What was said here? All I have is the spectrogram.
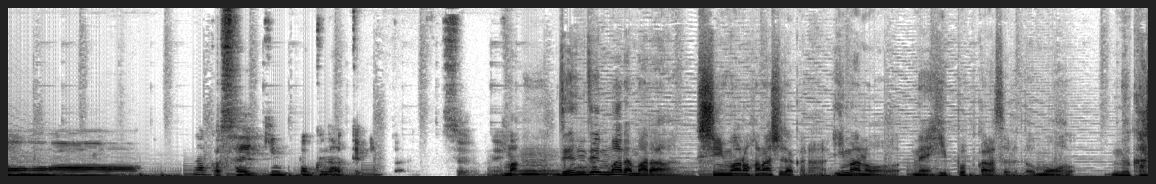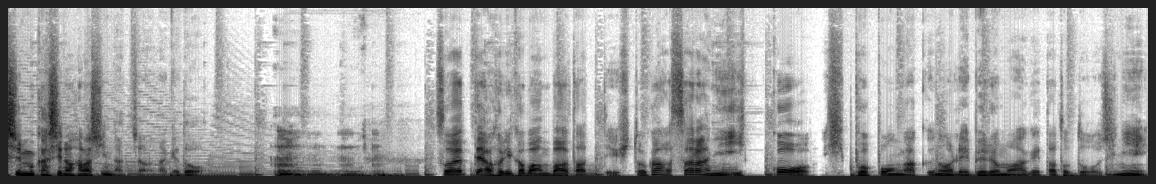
うんああ、なんか最近っぽくなってきたりするね。まあうん全然まだまだ神話の話だから、今のね、ヒップホップからするともう昔々の話になっちゃうんだけど、うんうんうんそうやってアフリカ・バンバータっていう人がさらに一個ヒップホップ音楽のレベルも上げたと同時に、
